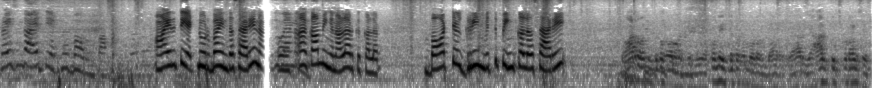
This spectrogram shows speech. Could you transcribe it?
பிரைஸ் வந்து ஆயிரத்தி எட்நூறுபா வரும்க்கா ஆயிரத்தி எட்நூறுபா இந்த ஆ காமிங்க நல்லா இருக்கு colour bottle green with pink colour border யார் யார் பிடிச்சி போட்டாலும் சரி.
